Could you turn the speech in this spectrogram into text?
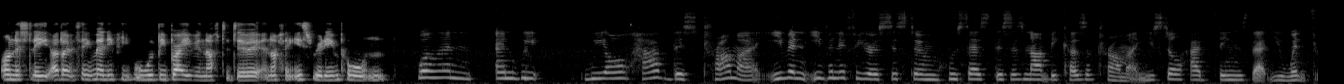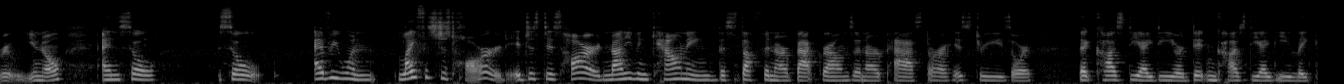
honestly, I don't think many people would be brave enough to do it, and I think it's really important. Well, and and we we all have this trauma even even if you're a system who says this is not because of trauma you still had things that you went through you know and so so everyone life is just hard. It just is hard, not even counting the stuff in our backgrounds and our past or our histories or that caused DID or didn't cause DID. Like,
